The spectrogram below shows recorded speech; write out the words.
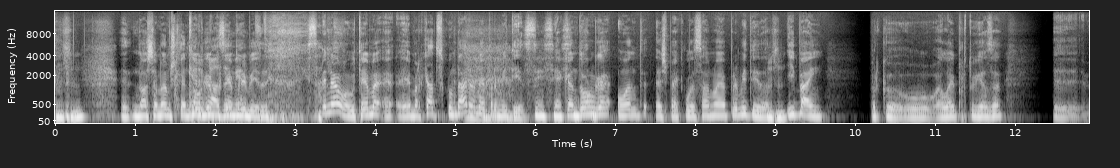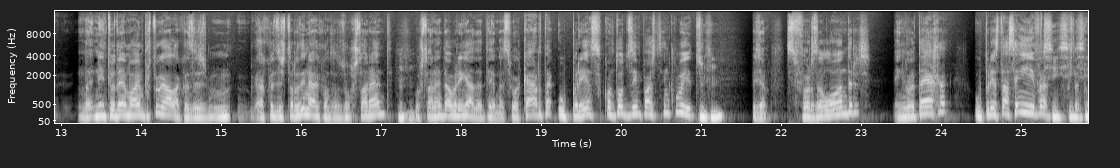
nós chamamos candonga porque é proibido. Não, o tema é é mercado secundário não é permitido. Sim, sim, é sim, candonga onde a especulação não é permitida. Uhum. E bem, porque o- a lei portuguesa eh, nem tudo é mau em Portugal. Há coisas, há coisas extraordinárias. Quando temos um restaurante, Uhum. o restaurante é obrigado a ter na sua carta o preço com todos os impostos incluídos. Uhum. Por exemplo, se fores a Londres, Inglaterra, o preço está sem IVA. Sim, sim, Portanto, sim,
